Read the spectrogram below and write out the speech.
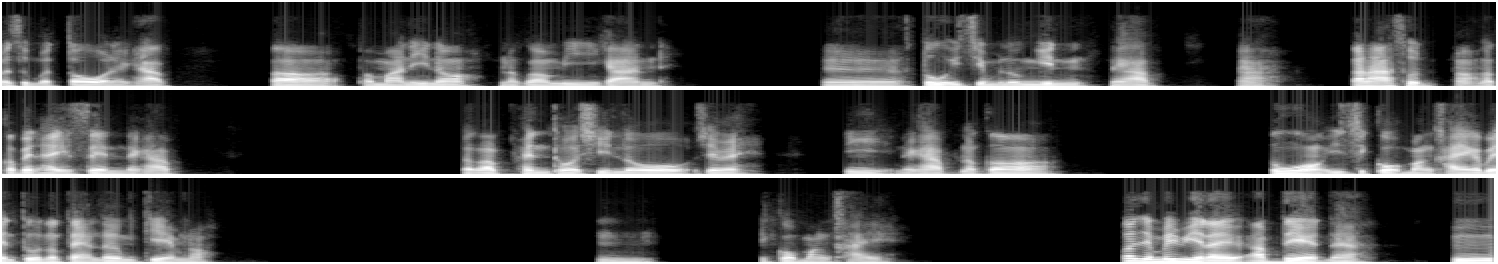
มัตสึโมโตะนะครับ ก็ประมาณนี้เนาะแล้วก็มีการเอ่อตู้อิจิมุรุงินนะครับ อ่าก็ล่าสุดเนาะแล้วก็เป็น Aizen นะครับ แล้วก็ Pentoshiro ใช่ไหม นี่นะครับ แล้วก็ตู้ของอิจิโกะบังไคก็เป็นตู้ตั้งแต่เริ่มเกมเนาะอืมอิจิโกะบังไคก็ยังไม่มีอะไรอัปเดตนะ คือ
